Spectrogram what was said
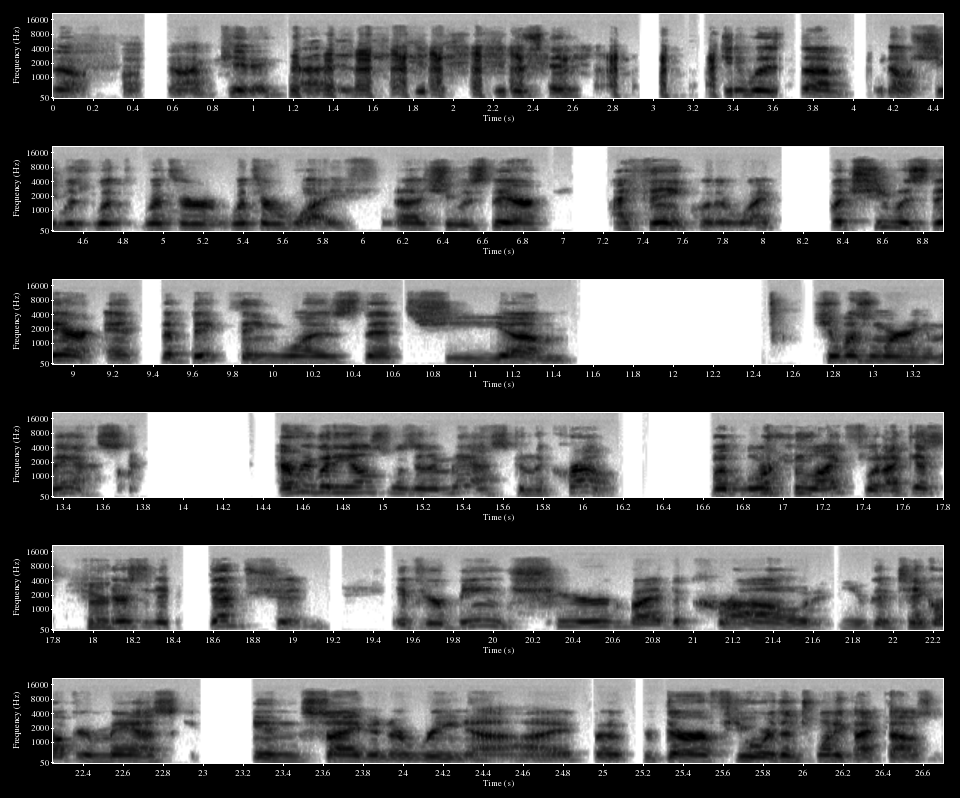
No, oh, no, I'm kidding. Uh, she, she was in, she was, um, no, she was with with her with her wife. Uh, she was there, I think, with her wife. But she was there, and the big thing was that she um, she wasn't wearing a mask. Everybody else was in a mask in the crowd. But Lori Lightfoot, I guess Sure. there's an exemption. If you're being cheered by the crowd, you can take off your mask inside an arena. I, there are fewer than 25,000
